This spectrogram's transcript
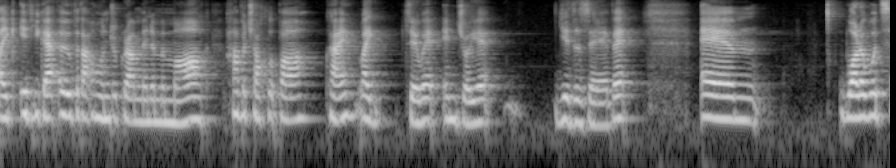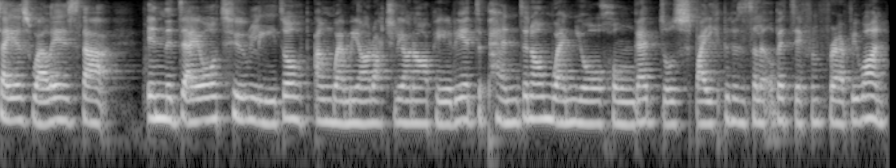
Like if you get over that 100 gram minimum mark, have a chocolate bar, okay? Like do it, enjoy it. You deserve it. Um what I would say as well is that in the day or two lead up and when we are actually on our period, depending on when your hunger does spike because it's a little bit different for everyone,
